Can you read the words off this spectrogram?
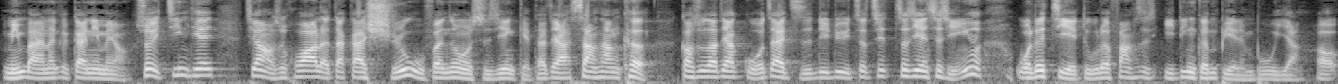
明白那个概念没有？所以今天姜老师花了大概十五分钟的时间给大家上上课，告诉大家国债值利率这这这件事情，因为我的解读的方式一定跟别人不一样哦，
